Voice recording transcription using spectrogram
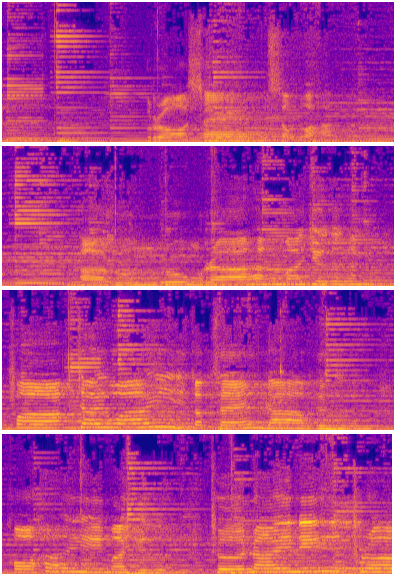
น รอแสงสว่างอารุณรุ่งรางมาเยือน ฝากใจไว้กับแสงดาวเดือน ขอให้มาเยือนเธอในนิทรา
